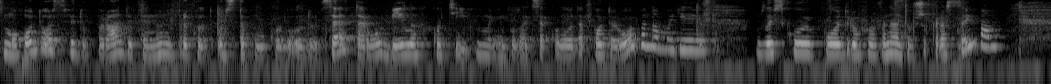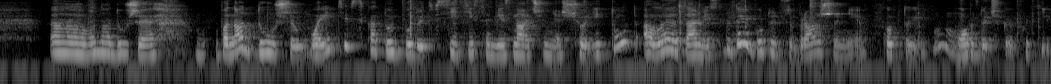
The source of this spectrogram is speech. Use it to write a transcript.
з мого досвіду порадити, ну, наприклад, ось таку колоду. Це таро білих котів. Мені була ця колода подарована моєю близькою подругою. Вона дуже красива. Е, Вона дуже, вона дуже вейтівська. Тут будуть всі ті самі значення, що і тут, але замість людей будуть зображені коти, ну, мордочки котів.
